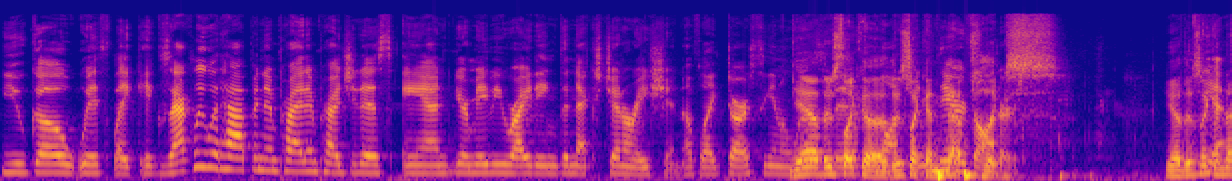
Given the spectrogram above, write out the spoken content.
you go with like exactly what happened in Pride and Prejudice and you're maybe writing the next generation of like Darcy and Elizabeth. Yeah, there's like a there's like a Netflix daughters. Yeah, there's like yes. a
